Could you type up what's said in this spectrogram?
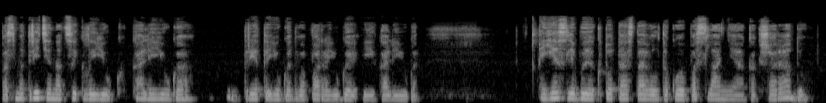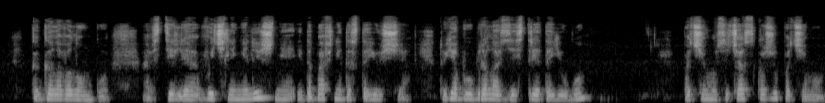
Посмотрите на циклы юг. Кали-юга, трета-юга, два пара юга и кали-юга. Если бы кто-то оставил такое послание, как шараду, как головоломку а в стиле «вычлени лишнее и добавь недостающее», то я бы убрала здесь трета-югу. Почему? Сейчас скажу почему.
